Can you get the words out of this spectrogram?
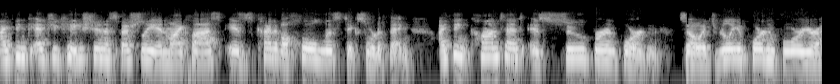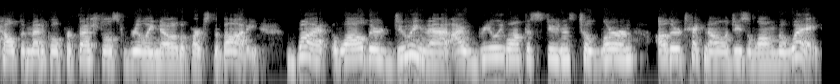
I think education, especially in my class, is kind of a holistic sort of thing. I think content is super important. So it's really important for your health and medical professionals to really know the parts of the body. But while they're doing that, I really want the students to learn other technologies along the way.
